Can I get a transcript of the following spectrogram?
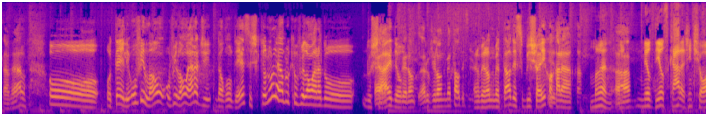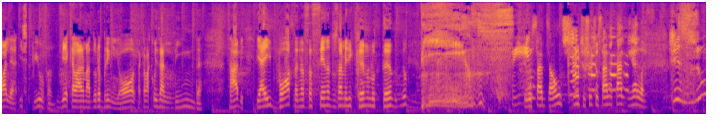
Tá vendo? O, o Taylor, o vilão, o vilão era de, de algum desses, que eu não lembro que o vilão era do, do Era, Scheidel. o verão- era o vilão do Metalder. Era o verão do metal desse bicho aí com a Isso. cara. Mano, Aham. ah, meu Deus, cara, a gente olha Spilvan, vê aquela armadura brilhosa, aquela coisa linda, sabe? E aí bota nessa cena dos americanos lutando. Meu Deus do Ele céu! sabe dar um chute, o chute sai na canela. Jesus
